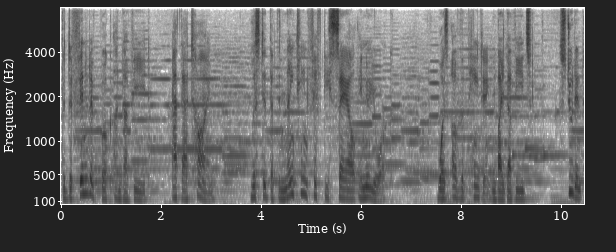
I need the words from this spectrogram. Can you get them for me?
the definitive book on David at that time listed that the 1950 sale in New York was of the painting by David's student,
